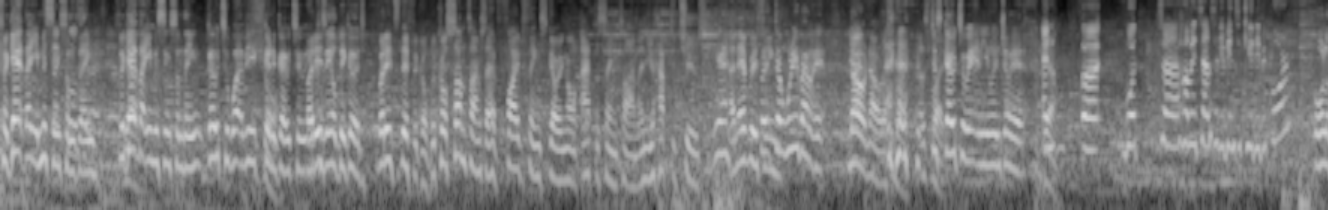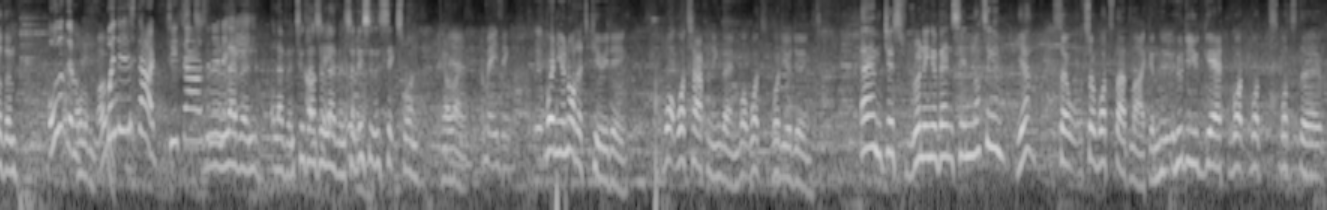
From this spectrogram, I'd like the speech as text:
forget that you're missing Stay close to something. Forget Yeah. that you're missing something. Go to whatever you're going to go to But because it- it'll be good. But it's difficult because sometimes they have five things going on at the same time, and you have to choose. Yeah. And everything. But don't worry about it. No, no, that's right. That's Just right. go to it and you'll enjoy it. And uh, what? Uh, how many times have you been to QED before? All of them. All of them. All of them. Oh. When did it start? 2011. 11, 11, 2011. So this is the sixth one. Yeah, right. Amazing. When you're not at QED, what, what's happening then? What, what, what are you doing? Um, just running events in Nottingham. Yeah. So, so what's that like? And who, who do you get? What, what's, what's the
